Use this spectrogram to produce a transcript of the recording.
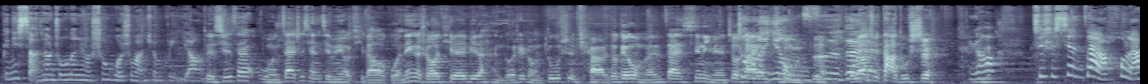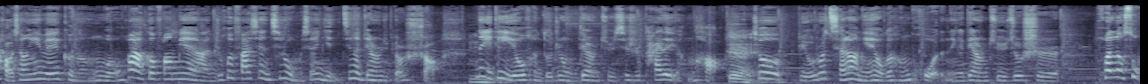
跟你想象中的那种生活是完全不一样的。对，其实，在我们在之前节目有提到过，那个时候 TVB 的很多这种都市片儿都给我们在心里面种了影子，我们要去大都市。然后。其实现在后来好像因为可能文化各方面啊，你就会发现，其实我们现在引进的电视剧比较少。内地也有很多这种电视剧，其实拍的也很好。对，就比如说前两年有个很火的那个电视剧，就是《欢乐颂》。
